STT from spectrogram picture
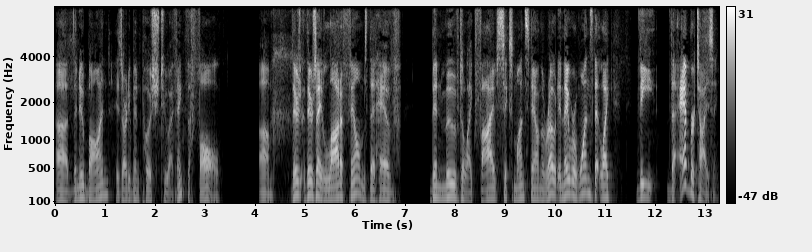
uh the new Bond has already been pushed to I think the fall. Um there's there's a lot of films that have been moved to like 5 6 months down the road and they were ones that like the the advertising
